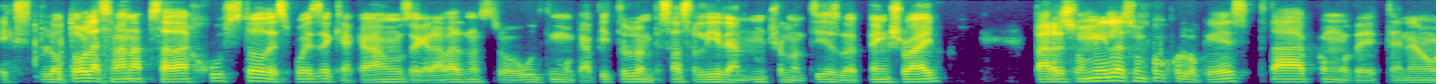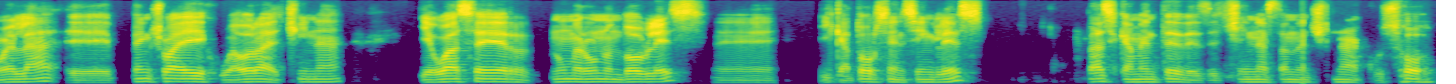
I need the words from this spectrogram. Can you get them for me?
explotó la semana pasada justo después de que acabamos de grabar nuestro último capítulo. Empezó a salir muchas noticias de Peng Shuai. Para resumirles un poco lo que es, está como de telenovela. Eh, Peng Shuai, jugadora de China, llegó a ser número uno en dobles eh, y 14 en singles. Básicamente desde China, estando en China, acusó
